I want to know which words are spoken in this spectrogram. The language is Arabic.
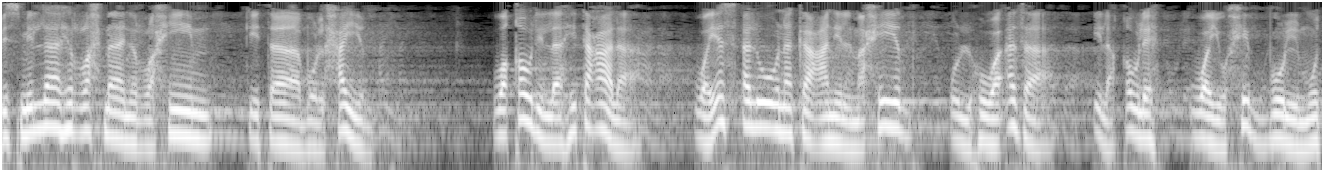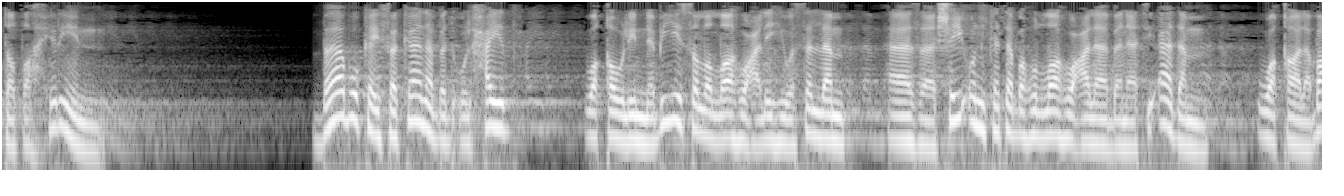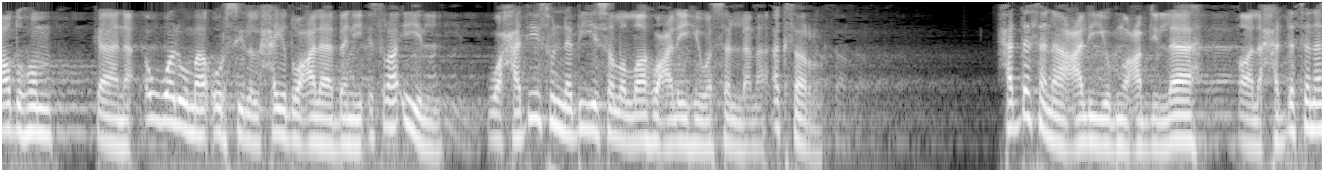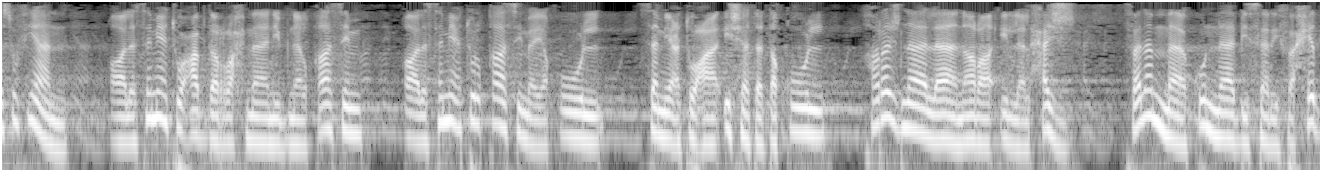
بسم الله الرحمن الرحيم. كتاب الحيض. وقول الله تعالى ويسألونك عن المحيض قل هو أذى. إلى قوله ويحب المتطهرين. باب كيف كان بدء الحيض. وقول النبي صلى الله عليه وسلم هذا شيء كتبه الله على بنات آدم. وقال بعضهم كان أول ما أرسل الحيض على بني إسرائيل وحديث النبي صلى الله عليه وسلم أكثر. حدثنا علي بن عبد الله قال حدثنا سفيان قال سمعت عبد الرحمن بن القاسم قال سمعت القاسم يقول سمعت عائشة تقول خرجنا لا نرى إلا الحج فلما كنا بسرف حض.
